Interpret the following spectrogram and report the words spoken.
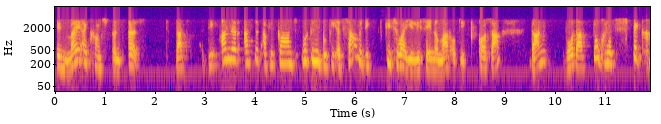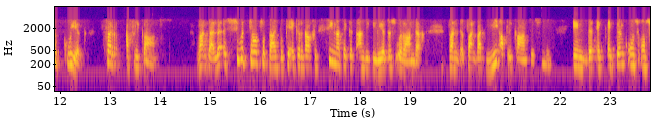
En my uitgangspunt is dat die ander as dit Afrikaans ook in die boekie is saam met die Kiswahili sê nou maar of die Xhosa, dan word daar tog respek gekweek vir Afrikaans. Want hulle is so trots op daai boekie. Ek het dit al gesien as ek dit aan die leerders oorhandig van van wat nie Afrikaans is nie en de, ek ek dink ons ons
